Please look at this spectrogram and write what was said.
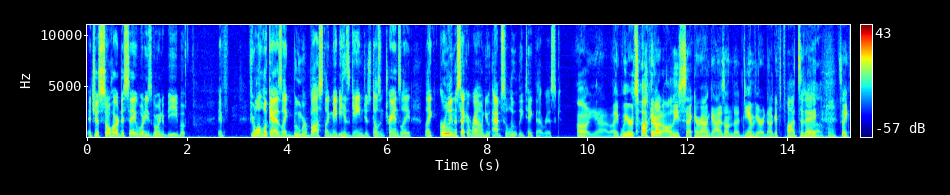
It's just so hard to say what he's going to be, but if if you want to look at it as like boom or bust, like maybe his game just doesn't translate. Like early in the second round, you absolutely take that risk. Oh yeah, like we were talking about all these second round guys on the DNVR Nuggets pod today. Yeah. Mm-hmm. It's like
